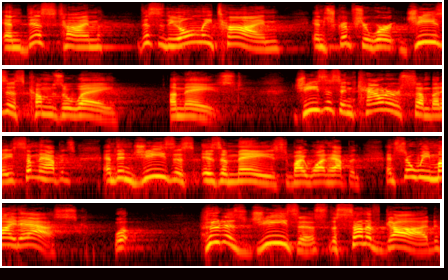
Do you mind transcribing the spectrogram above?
and this time, this is the only time in Scripture where Jesus comes away amazed. Jesus encounters somebody, something happens, and then Jesus is amazed by what happened. And so we might ask, well, who does Jesus, the Son of God,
